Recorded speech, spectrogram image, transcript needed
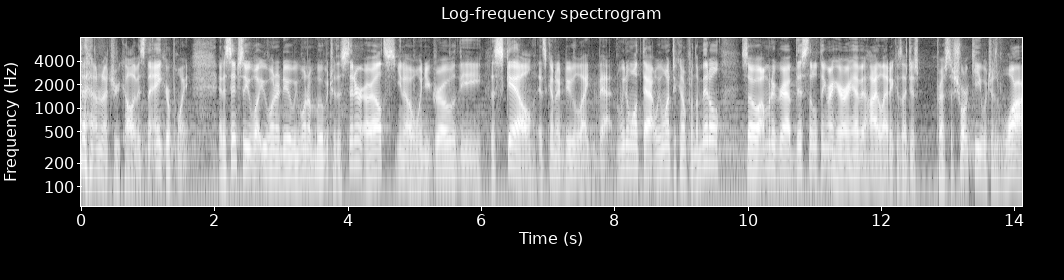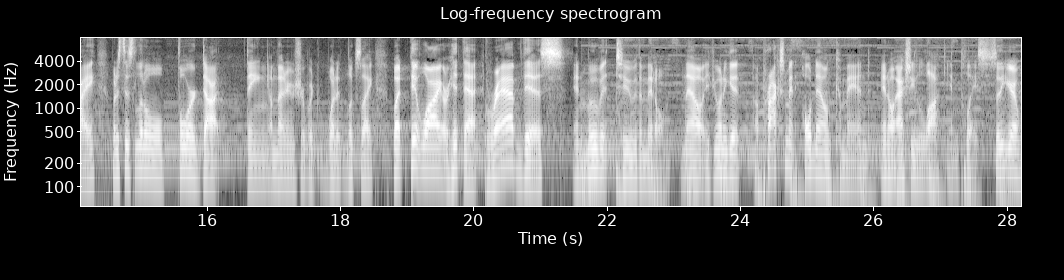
I'm not sure you call it, it's the anchor point. And essentially what you wanna do, we wanna move it to the center or else, you know, when you grow the, the scale, it's gonna do like that. And we don't want that, we want it to come from the middle. So I'm gonna grab this little thing right here. I have it highlighted because I just pressed the short key, which is Y, but it's this little four dot thing. I'm not even sure what, what it looks like, but hit Y or hit that, grab this and move it to the middle. Now, if you want to get approximate, hold down command and it'll actually lock in place. So there you go,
